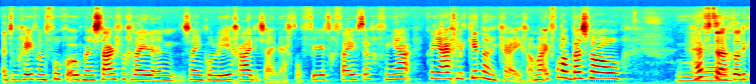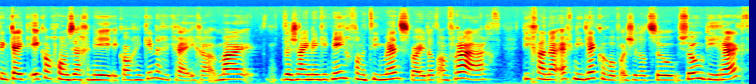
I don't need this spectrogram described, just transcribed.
En toen op een gegeven moment vroeg ook mijn stagebegeleider en zijn collega, die zijn echt al 40, 50, van ja, kan je eigenlijk kinderen krijgen? Maar ik vond dat best wel oh, heftig. Ja. Dat ik een kijk, ik kan gewoon zeggen nee, ik kan geen kinderen krijgen. Maar er zijn denk ik 9 van de 10 mensen waar je dat aan vraagt. Die gaan daar echt niet lekker op als je dat zo, zo direct.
